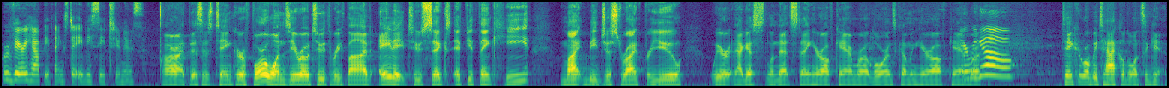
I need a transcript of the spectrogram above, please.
We're very happy thanks to ABC2 News. All right, this is Tinker, 410-235-8826. If you think he might be just right for you, we're, I guess Lynette's staying here off camera, Lauren's coming here off camera. Here we go. Tinker will be tackled once again.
